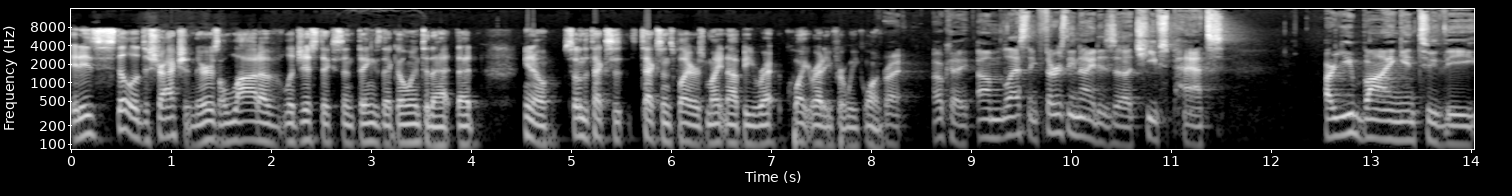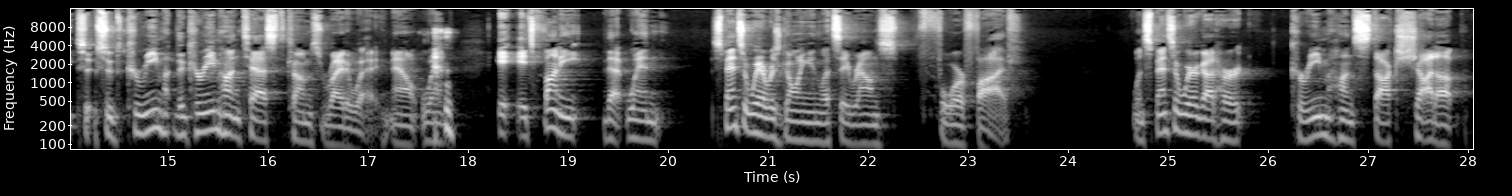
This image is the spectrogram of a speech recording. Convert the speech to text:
it is still a distraction. There's a lot of logistics and things that go into that. That you know, some of the Tex- Texans players might not be re- quite ready for Week One. Right. Okay. Um, last thing, Thursday night is uh, Chiefs Pats. Are you buying into the so, so Kareem the Kareem Hunt test comes right away? Now, when it, it's funny that when Spencer Ware was going in, let's say rounds four or five, when Spencer Ware got hurt, Kareem Hunt's stock shot up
